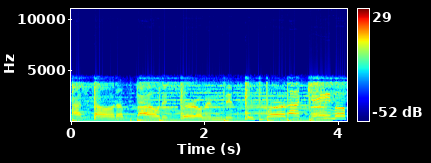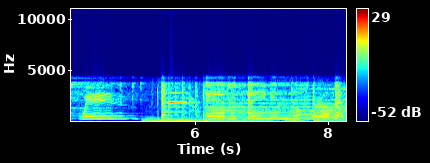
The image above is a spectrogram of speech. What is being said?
I thought about it, girl, and this is what I came up with. In this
